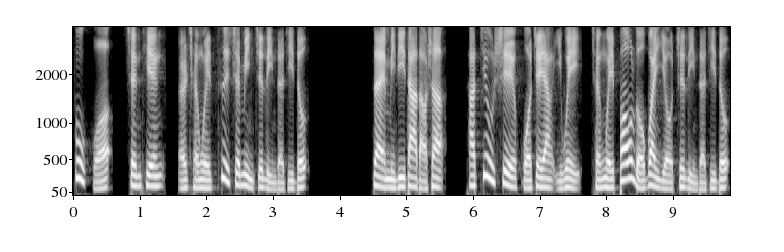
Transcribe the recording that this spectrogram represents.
复活、升天而成为次生命之灵的基督，在米利大岛上，他就是活这样一位成为包罗万有之灵的基督。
